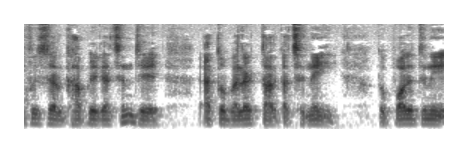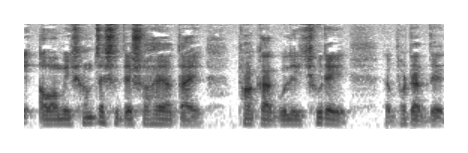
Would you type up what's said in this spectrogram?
অফিসার ঘাবড়ে গেছেন যে এত ব্যালট তার কাছে নেই। তো পরে তিনি আওয়ামী সন্ত্রাসীদের সহায়তায় ফাঁকা গুলি ছুড়ে ভোটারদের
